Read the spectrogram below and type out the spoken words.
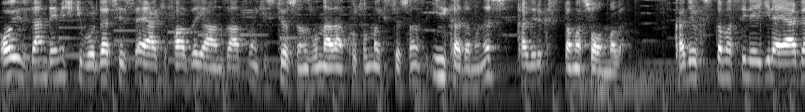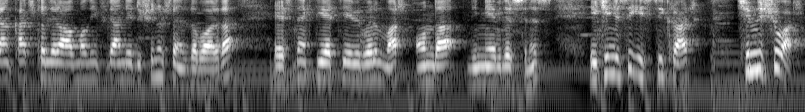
O yüzden demiş ki burada siz eğer ki fazla yağınızı atmak istiyorsanız, bunlardan kurtulmak istiyorsanız ilk adımınız kalori kısıtlaması olmalı. Kalori kısıtlaması ile ilgili eğer ben kaç kalori almalıyım falan diye düşünürseniz de bu arada esnek diyet diye bir bölüm var. Onu da dinleyebilirsiniz. İkincisi istikrar. Şimdi şu var.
